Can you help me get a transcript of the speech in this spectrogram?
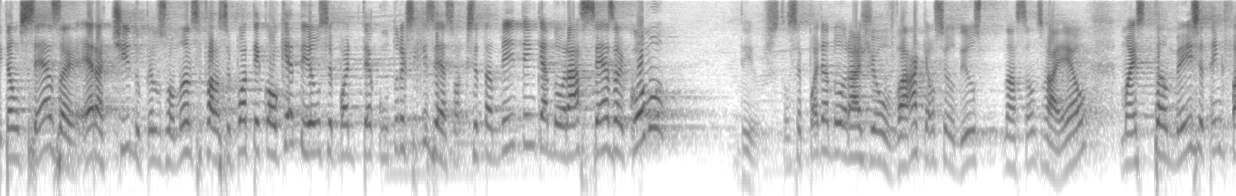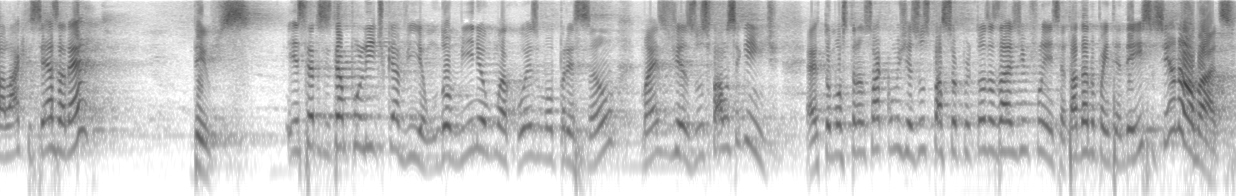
Então César era tido pelos romanos, você fala, você pode ter qualquer Deus, você pode ter a cultura que você quiser, só que você também tem que adorar César como Deus. Então você pode adorar Jeová, que é o seu Deus, nação de Israel, mas também você tem que falar que César é Deus. Esse era o sistema político que havia, um domínio, alguma coisa, uma opressão, mas Jesus fala o seguinte: eu estou mostrando só como Jesus passou por todas as áreas de influência. Está dando para entender isso, sim ou não, amados?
